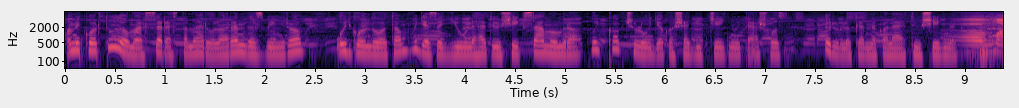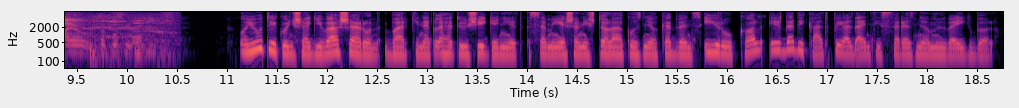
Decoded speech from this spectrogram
Amikor tudomást szereztem erről a rendezvényről, úgy gondoltam, hogy ez egy jó lehetőség számomra, hogy kapcsolódjak a segítségnyújtáshoz. Örülök ennek a lehetőségnek. A jótékonysági vásáron bárkinek lehetősége nyílt személyesen is találkozni a kedvenc írókkal és dedikált példányt is szerezni a műveikből.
